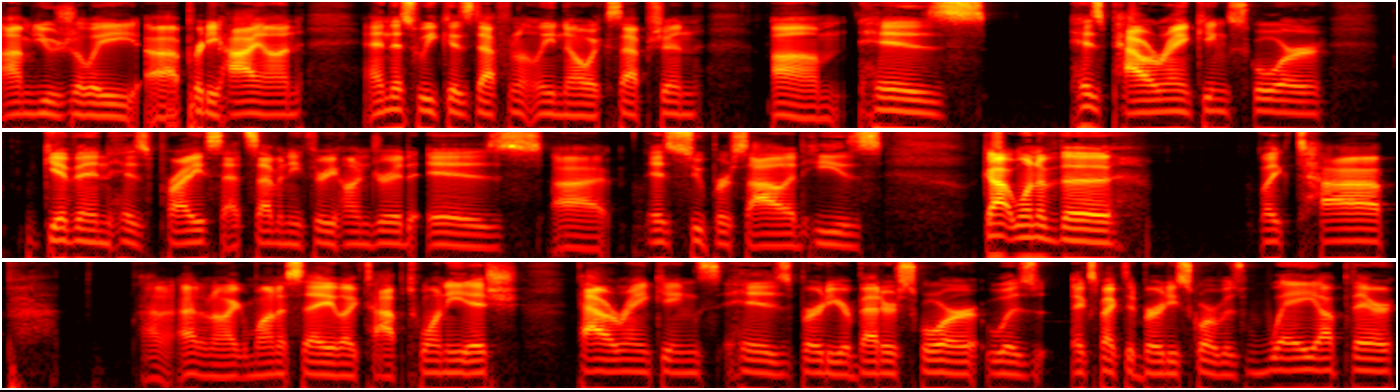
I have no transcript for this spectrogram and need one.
I'm usually uh, pretty high on, and this week is definitely no exception. Um, his his power ranking score given his price at 7300 is uh, is super solid. He's got one of the like top I, I don't know, I want to say like top 20-ish power rankings. His birdie or better score was expected birdie score was way up there.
